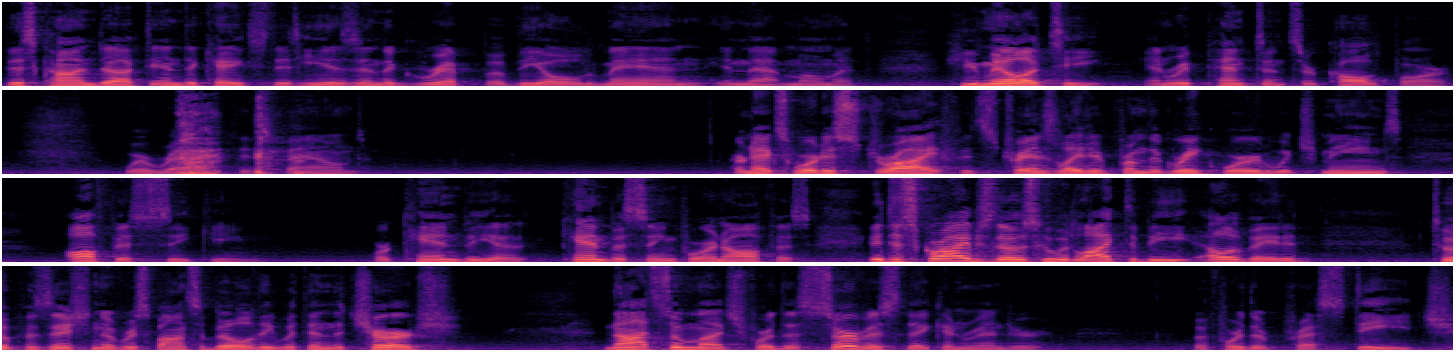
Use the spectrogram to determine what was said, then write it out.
This conduct indicates that he is in the grip of the old man in that moment. Humility and repentance are called for where wrath is found. Our next word is strife. It's translated from the Greek word which means office seeking or uh, canvassing for an office. It describes those who would like to be elevated to a position of responsibility within the church, not so much for the service they can render, but for the prestige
